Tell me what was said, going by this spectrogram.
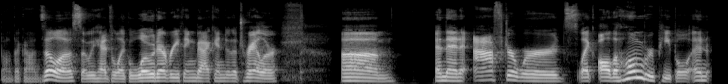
bought the Godzilla, so we had to like load everything back into the trailer. Um, and then afterwards, like all the homebrew people and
